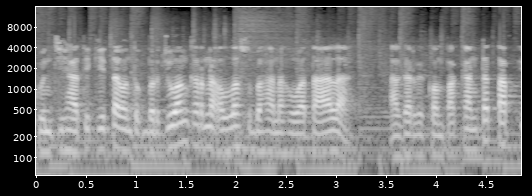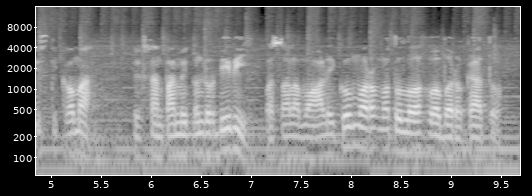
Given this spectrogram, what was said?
Kunci hati kita untuk berjuang karena Allah Subhanahu wa taala agar kekompakan tetap istiqomah. Iksan pamit undur diri. Wassalamualaikum warahmatullahi wabarakatuh.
